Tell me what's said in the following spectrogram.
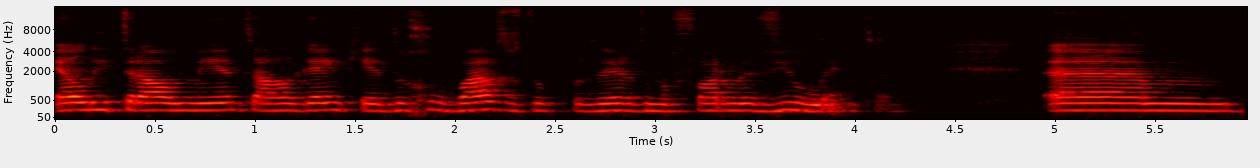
é literalmente alguém que é derrubado do poder de uma forma violenta. Um,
